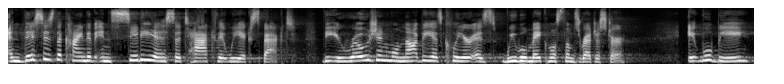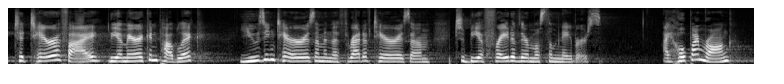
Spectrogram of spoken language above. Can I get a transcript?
And this is the kind of insidious attack that we expect. The erosion will not be as clear as we will make Muslims register. It will be to terrify the American public using terrorism and the threat of terrorism to be afraid of their Muslim neighbors. I hope I'm wrong,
